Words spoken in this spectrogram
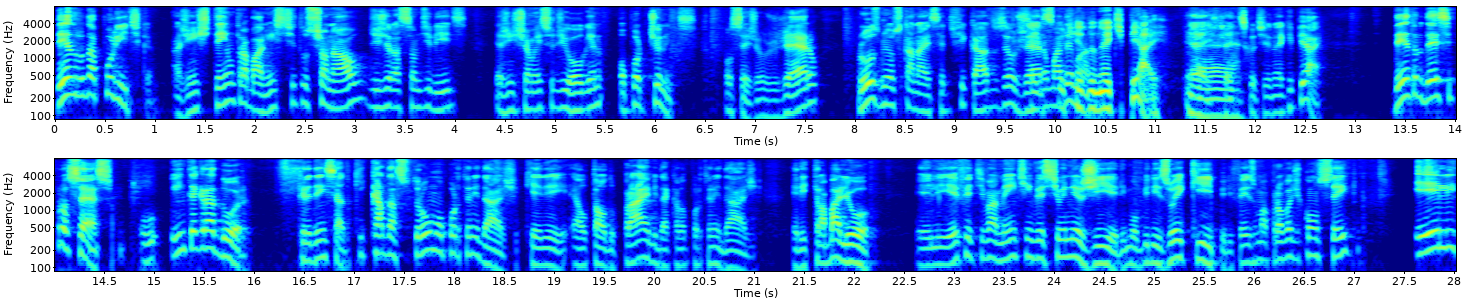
Dentro da política, a gente tem um trabalho institucional de geração de leads e a gente chama isso de Ogen Opportunities. Ou seja, eu gero para os meus canais certificados, eu gero uma discutido demanda. no API. É, isso é discutido no API. Dentro desse processo, o integrador credenciado que cadastrou uma oportunidade, que ele é o tal do prime daquela oportunidade, ele trabalhou, ele efetivamente investiu energia, ele mobilizou a equipe, ele fez uma prova de conceito, ele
